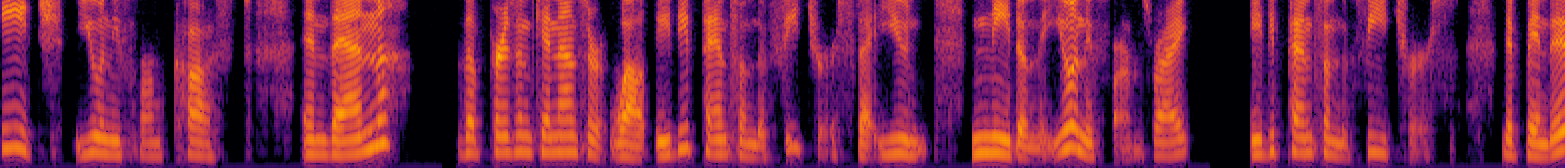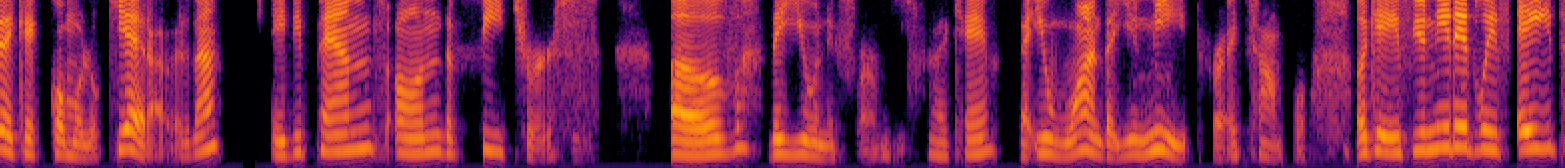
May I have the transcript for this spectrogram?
each uniform cost? And then the person can answer, well, it depends on the features that you need on the uniforms, right? It depends on the features. Depende de que como lo quiera, ¿verdad? It depends on the features of the uniforms, okay? That you want, that you need, for example. Okay, if you need it with eight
